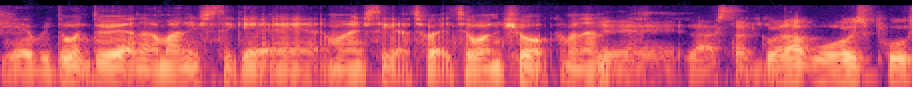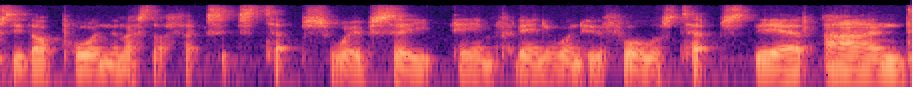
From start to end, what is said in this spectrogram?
yeah we don't do it, and I managed to get uh, I managed to get a twenty to one shot coming in. Yeah, that's the That was posted up on the Mister Fixit's Tips website um, for anyone who follows tips there, and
